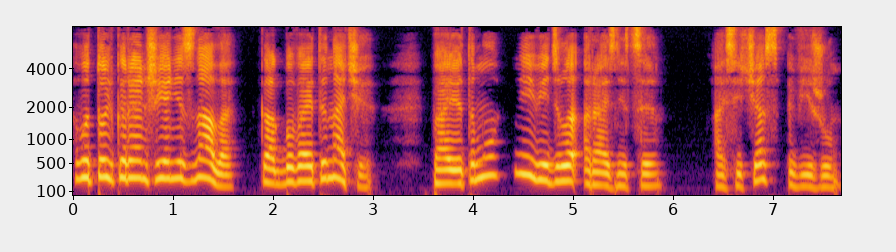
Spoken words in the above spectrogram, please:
Вот только раньше я не знала, как бывает иначе, поэтому не видела разницы. А сейчас вижу.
